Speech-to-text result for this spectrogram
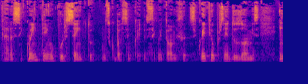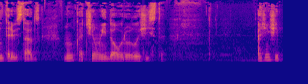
Cara, 51%, desculpa, 50, 50 homens, 51% dos homens entrevistados nunca tinham ido ao urologista. A gente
